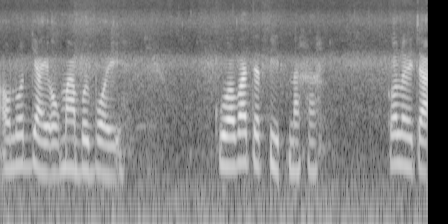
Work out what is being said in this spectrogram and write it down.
เอารถใหญ่ออกมาบ่อยๆ กลัวว่าจะติดนะคะ ก็เลยจะ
